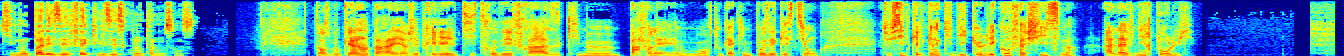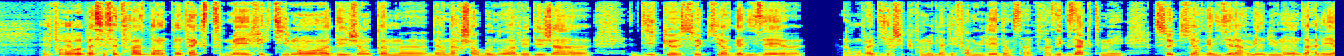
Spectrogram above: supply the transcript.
qui n'ont pas les effets qu'ils escomptent à mon sens. Dans ce bouquin, pareil, hein, j'ai pris les titres des phrases qui me parlaient, ou en tout cas qui me posaient question. Tu cites quelqu'un qui dit que l'écofascisme a l'avenir pour lui. Il faudrait replacer cette phrase dans le contexte, mais effectivement, euh, des gens comme euh, Bernard Charbonneau avaient déjà dit que ceux qui organisaient, on va dire, je sais plus comment il l'avait formulé dans sa phrase exacte, mais ceux qui organisaient la ruine du monde allaient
